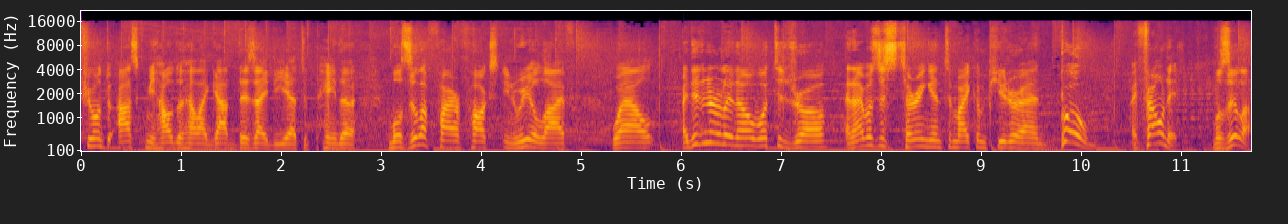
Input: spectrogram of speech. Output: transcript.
If you want to ask me how the hell I got this idea to paint a Mozilla Firefox in real life, well, I didn't really know what to draw and I was just staring into my computer and boom, I found it. Mozilla.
